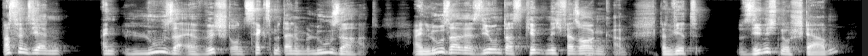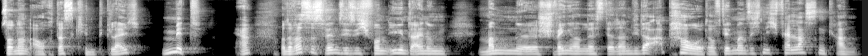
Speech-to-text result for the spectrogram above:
Was, wenn sie einen, einen Loser erwischt und Sex mit einem Loser hat? Ein Loser, der sie und das Kind nicht versorgen kann. Dann wird sie nicht nur sterben, sondern auch das Kind gleich mit. Ja? Oder was ist, wenn sie sich von irgendeinem Mann äh, schwängern lässt, der dann wieder abhaut, auf den man sich nicht verlassen kann?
